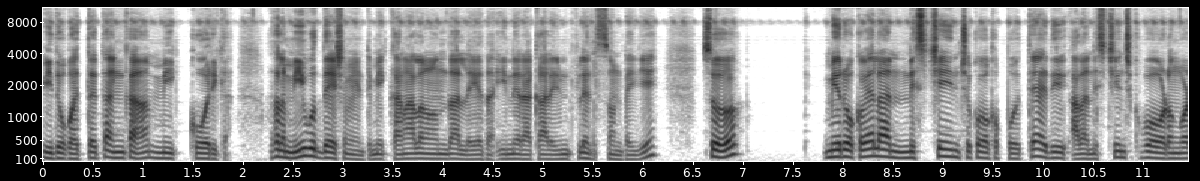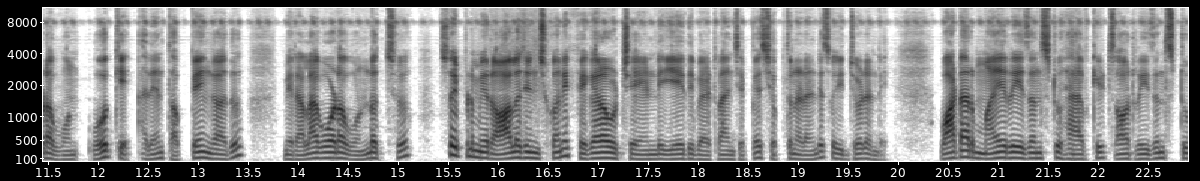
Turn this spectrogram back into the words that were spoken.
ఇది ఒక అయితే ఇంకా మీ కోరిక. అసలు మీ ఉద్దేశం ఏంటి? మీ కణాలను ఉందా? లేదా? ఇన్ని రకాల ఇన్ఫ్లుయెన్సెస్ ఉంటాయి. సో మీరు ఒకవేళ నిశ్చయించుకోకపోతే అది అలా నిశ్చయించుకుపోవడం కూడా ఓకే అదేం తప్పేం కాదు. మీరు అలా కూడా ఉండొచ్చు. సో ఇప్పుడు మీరు ఆలోచించుకొని ఫిగర్ అవుట్ చేయండి ఏది బెటర్ అని చెప్పేసి చెప్తున్నాడండి. సో ఇది చూడండి. What are my reasons to have kids or reasons to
